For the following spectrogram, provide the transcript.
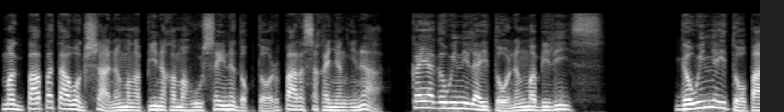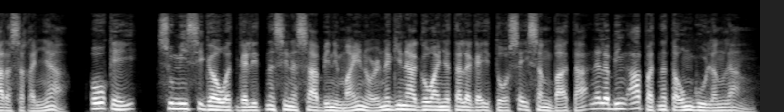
Magpapatawag siya ng mga pinakamahusay na doktor para sa kanyang ina, kaya gawin nila ito ng mabilis. Gawin niya ito para sa kanya. Okay, sumisigaw at galit na sinasabi ni Minor na ginagawa niya talaga ito sa isang bata na labing apat na taong gulang lang.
